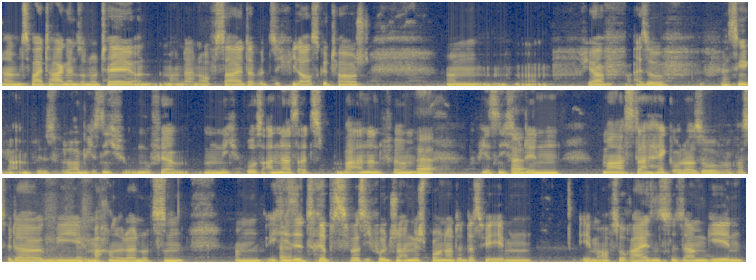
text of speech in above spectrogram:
ähm, zwei Tage in so ein Hotel und machen da ein Offsite, da wird sich viel ausgetauscht. Ähm, ja, also, ich weiß nicht, ist, glaube ich, jetzt nicht ungefähr nicht groß anders als bei anderen Firmen. Ja. Habe ich jetzt nicht ja. so den Master-Hack oder so, was wir da irgendwie machen oder nutzen. Ähm, ich. Diese Trips, was ich vorhin schon angesprochen hatte, dass wir eben eben auf so Reisen zusammengehen,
